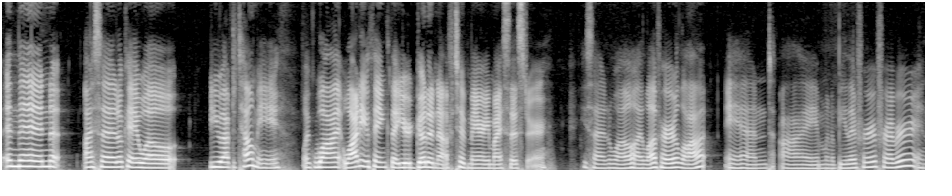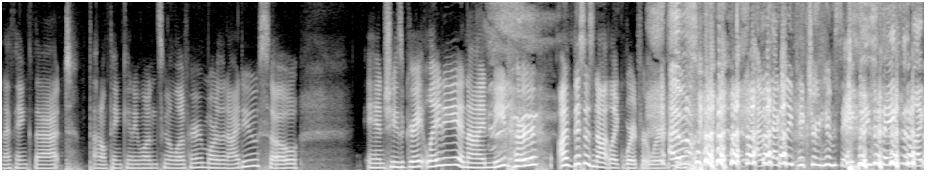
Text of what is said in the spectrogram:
and then I said, Okay, well, you have to tell me, like, why, why do you think that you're good enough to marry my sister? He said, Well, I love her a lot. And I am going to be there for her forever. And I think that I don't think anyone's going to love her more than I do. So, and she's a great lady, and I need her. I, this is not like word for word. I was, I was actually picturing him saying these things and like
